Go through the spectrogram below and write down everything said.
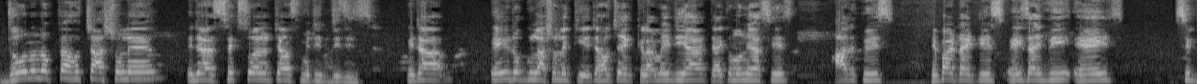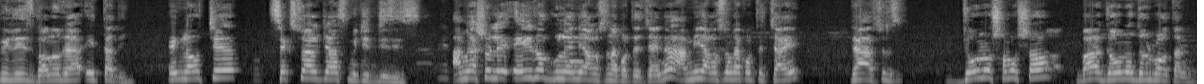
যৌন রোগটা হচ্ছে আসলে এটা সেক্সুয়াল ট্রান্সমিটেড ডিজিজ এটা এই রোগগুলো আসলে কি? এটা হচ্ছে chlamydia trichomoniasis herpes hepatitis HIV AIDS syphilis gonorrhoea ইত্যাদি। এগুলো হচ্ছে সেক্সুয়াল ট্রান্সমিটেড ডিজিজ আমি আসলে এই রোগগুলো নিয়ে আলোচনা করতে চাই না। আমি আলোচনা করতে চাই যে আসলে যৌন সমস্যা বা যৌন দুর্বলতা নিয়ে।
